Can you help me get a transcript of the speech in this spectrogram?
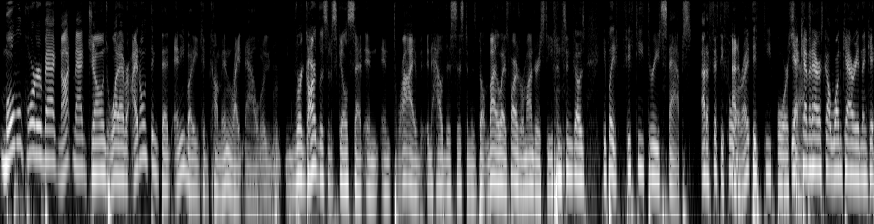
mobile quarterback, not Mac Jones, whatever. I don't think that anybody could come in right now, regardless of skill set, and and thrive in how this system is built. And by the way, as far as Rhamondre Stevenson goes, he played 53 snaps out of 54, out of right? 54 snaps. Yeah, Kevin Harris got one carry and then ca-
